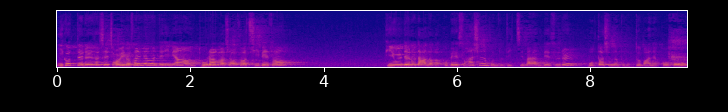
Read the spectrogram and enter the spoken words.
이것들을 사실 저희가 설명을 드리면 돌아가셔서 집에서 비율대로 나눠 갖고 매수하시는 분들도 있지만 매수를 못 하시는 분들도 많을 거고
